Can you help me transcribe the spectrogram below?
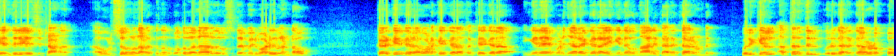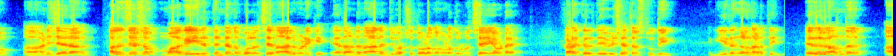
കേന്ദ്രീകരിച്ചിട്ടാണ് ഉത്സവങ്ങൾ നടക്കുന്നത്. പത്ത് പതിനാറ് ദിവസത്തെ പരിപാടികൾ ഉണ്ടാവും കിഴക്കേക്കര വടക്കേക്കര തെക്കേക്കര ഇങ്ങനെ പടിഞ്ഞാറേക്കര ഇങ്ങനെ നാല് കരക്കാരുണ്ട്. ഒരിക്കൽ അത്തരത്തിൽ ഒരു കരക്കാരോടൊപ്പം അണിചേരാനും അതിനുശേഷം മകയിരത്തിന്റെ അന്ന് പുലർച്ചെ നാല് മണിക്ക് ഏതാണ്ട് നാലഞ്ച് വർഷത്തോളം നമ്മൾ തുടർച്ചയായി അവിടെ കടക്കൽ ദേവീക്ഷേത്ര സ്തുതി ഗീതങ്ങൾ നടത്തി. ഏതായാലും അന്ന് ആ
